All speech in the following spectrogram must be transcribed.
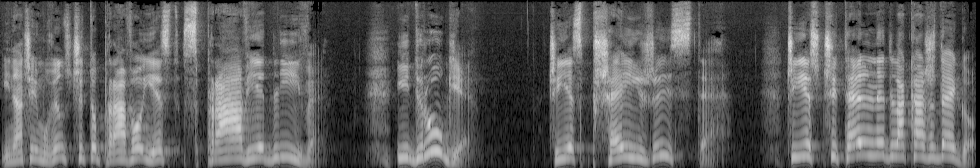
inaczej mówiąc, czy to prawo jest sprawiedliwe. I drugie, czy jest przejrzyste, czy jest czytelne dla każdego.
